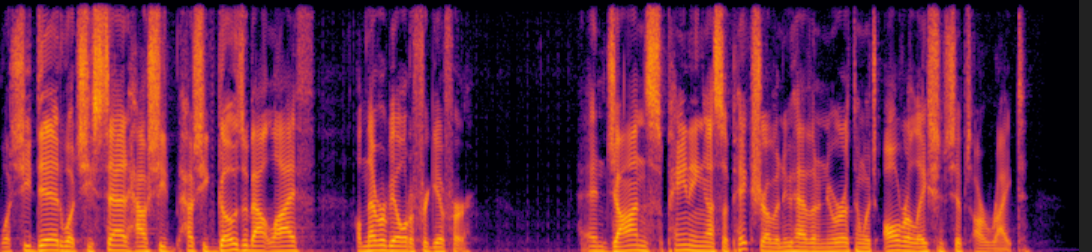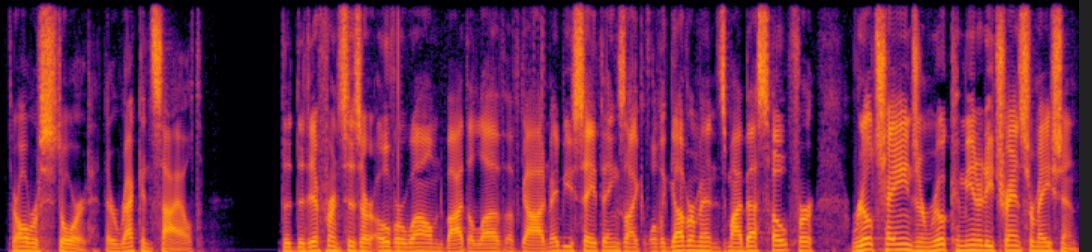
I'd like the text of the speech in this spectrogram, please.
What she did, what she said, how she, how she goes about life, I'll never be able to forgive her. And John's painting us a picture of a new heaven and new earth in which all relationships are right. They're all restored, they're reconciled. The, the differences are overwhelmed by the love of God. Maybe you say things like, well, the government is my best hope for real change and real community transformation.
